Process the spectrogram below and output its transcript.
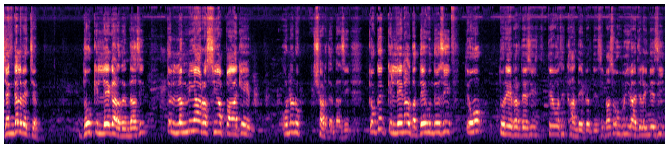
ਜੰਗਲ ਵਿੱਚ ਦੋ ਕਿੱਲੇ ਗੜ ਦਿੰਦਾ ਸੀ ਤੇ ਲੰਮੀਆਂ ਰੱਸੀਆਂ ਪਾ ਕੇ ਉਹਨਾਂ ਨੂੰ ਛੱਡ ਦਿੰਦਾ ਸੀ। ਕਿਉਂਕਿ ਕਿੱਲੇ ਨਾਲ ਬੱਦੇ ਹੁੰਦੇ ਸੀ ਤੇ ਉਹ ਤੁਰੇ ਫਿਰਦੇ ਸੀ ਤੇ ਉੱਥੇ ਖਾਂਦੇ ਫਿਰਦੇ ਸੀ। ਬਸ ਉਵੇਂ ਹੀ ਰੱਜ ਲੈਂਦੇ ਸੀ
